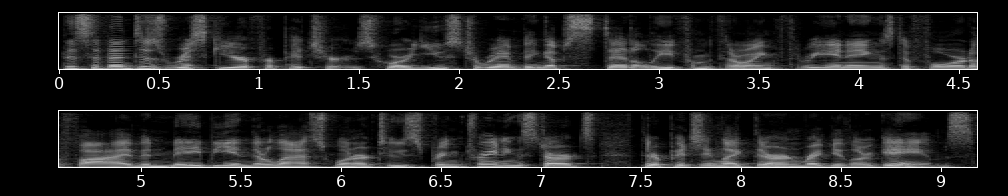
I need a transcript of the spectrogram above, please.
This event is riskier for pitchers who are used to ramping up steadily from throwing three innings to four to five, and maybe in their last one or two spring training starts, they're pitching like they're in regular games.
